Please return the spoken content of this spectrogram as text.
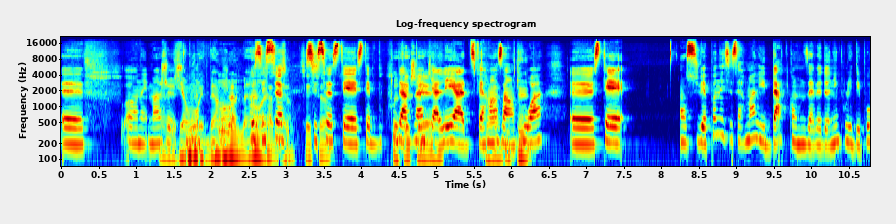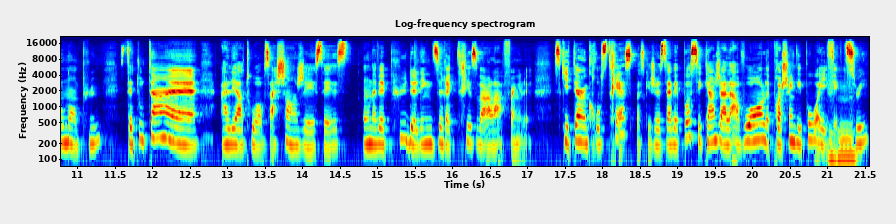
euh, pff, honnêtement, je... je- Avion, hébergement. Ouais, oui, c'est ouais, ça. c'est C'est ça. C'était c'était beaucoup d'argent était- qui allait à différents Ouais, endroits. Euh, C'était. on suivait pas nécessairement les dates qu'on nous avait données pour les dépôts non plus. C'était tout le temps euh, aléatoire, ça changeait. C'est- on n'avait plus de ligne directrice vers la fin. là. Ce qui était un gros stress parce que je ne savais pas c'est quand j'allais avoir le prochain dépôt à effectuer.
